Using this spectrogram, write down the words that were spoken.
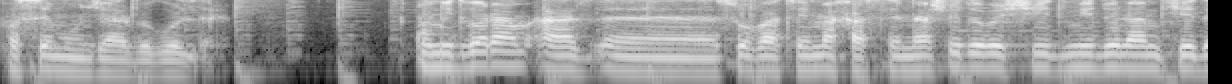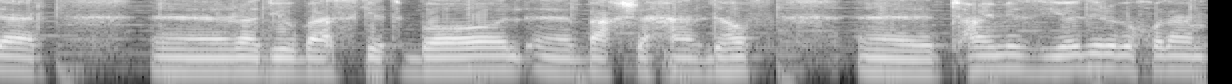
پاس منجر به گل داره. امیدوارم از صحبت های من خسته نشده باشید. می‌دونم که در رادیو بسکتبال بخش هنداف تایم زیادی رو به خودم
